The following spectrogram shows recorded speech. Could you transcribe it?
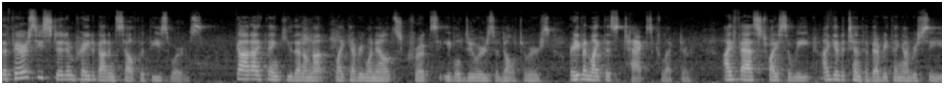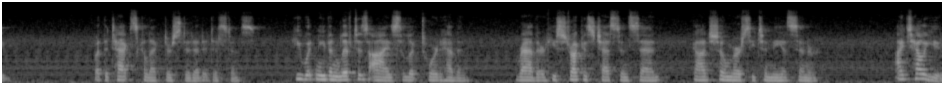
The Pharisee stood and prayed about himself with these words God, I thank you that I'm not like everyone else crooks, evildoers, adulterers, or even like this tax collector. I fast twice a week. I give a tenth of everything I receive. But the tax collector stood at a distance. He wouldn't even lift his eyes to look toward heaven. Rather, he struck his chest and said, God, show mercy to me, a sinner. I tell you,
